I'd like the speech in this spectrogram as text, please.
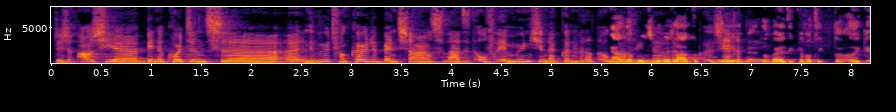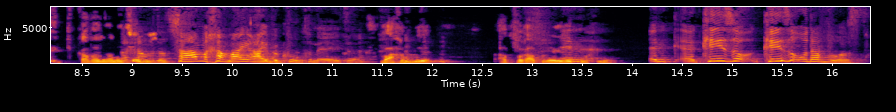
Dus als je binnenkort eens in de buurt van Keulen bent, Charles, laat het of in München, dan kunnen we dat ook Ja, wel dan moeten vinden. we het laten Eh, zeg proberen. Dan weet ik wat ik... dan- Ik, ik kan er dan Dan niet gaan we dat samen gaan wij rijbekoegen eten. Wir. Ab vorab reden. En eh, Käse, Käse oder Wurst?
